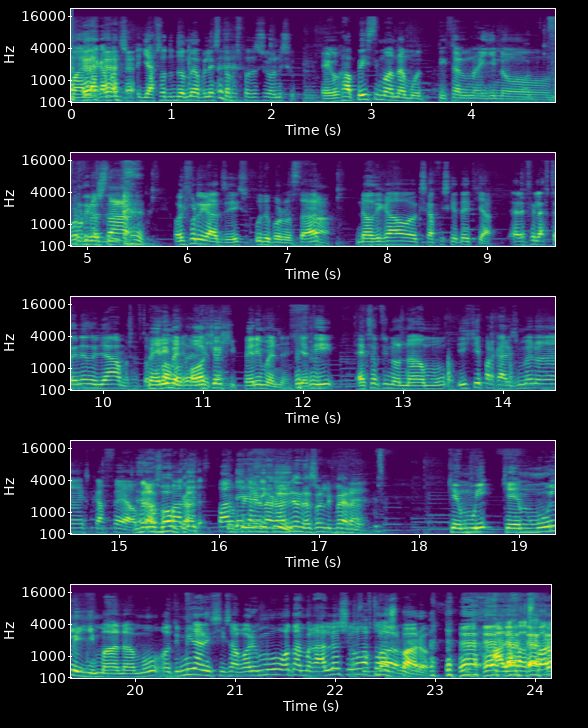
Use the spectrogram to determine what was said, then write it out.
Μαλάκα, πάντως, για αυτό τον τομέα που λες, το είπες ποτέ στους γονείς σου. Εγώ είχα πει στη μάνα μου ότι θέλω να γίνω. Φορτηγοστάρ. Όχι φορτηγατζής, ούτε πορνοστάρ. Α. Να οδηγάω εξκαφείς και τέτοια. Ρε φίλε, αυτό είναι δουλειά μα. Αυτό που Περίμενε, πάω εγώ όχι, δεν όχι, περίμενε. Γιατί έξω από την ονά μου είχε παρκαρισμένο ένας εξκαφέ. Ο Ένα οποίος μπόμπκατ. πάντα, Το πάντα πήγαινε να ήταν εκεί. γαμιόντας όλη μέρα. Και μου, και μου έλεγε η μάνα μου ότι μην ανησυχείς αγόρι μου, όταν μεγαλώσει εγώ αυτό θα σου πάρω. Αλλά θα σου πάρω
